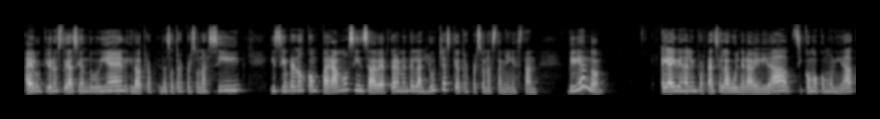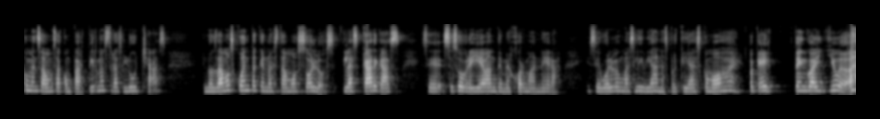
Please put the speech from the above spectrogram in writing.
hay algo que yo no estoy haciendo bien y las otras personas sí. Y siempre nos comparamos sin saber realmente las luchas que otras personas también están viviendo. Y ahí viene la importancia de la vulnerabilidad. Si como comunidad comenzamos a compartir nuestras luchas, nos damos cuenta que no estamos solos y las cargas se, se sobrellevan de mejor manera, se vuelven más livianas porque ya es como, ay, ok, tengo ayuda.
